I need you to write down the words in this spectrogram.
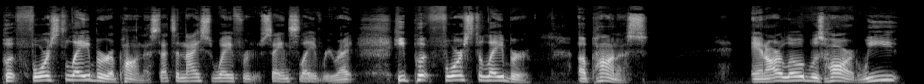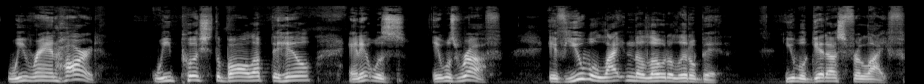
put forced labor upon us. That's a nice way for saying slavery, right? He put forced labor upon us. And our load was hard. We we ran hard we pushed the ball up the hill and it was it was rough. If you will lighten the load a little bit, you will get us for life.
